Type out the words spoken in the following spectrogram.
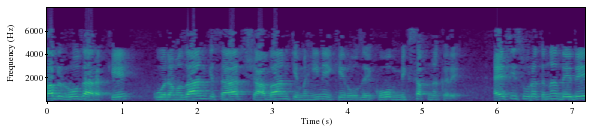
कबल रोजा रखे, वो रमज़ान के साथ शाबान के महीने के रोज़े को मिक्सअप न करे। ऐसी सूरत न दे दे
